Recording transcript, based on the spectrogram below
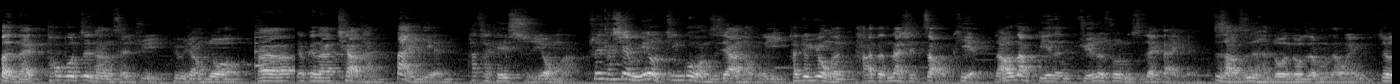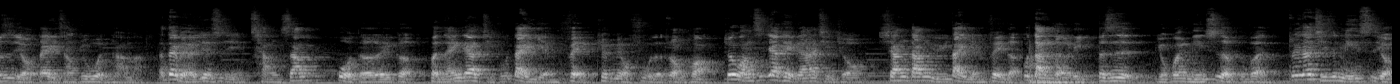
本来透过正常的程序，譬如像说他要跟他洽谈代言，他才可以使用嘛。所以他现在没有经过王思佳的同意，他就用了他的那些照片，然后让别人觉得说你是在代言。至少是很多人都这么认为，就是有代理商去问他嘛，那代表一件事情，厂商获得了一个本来应该要给付代言费却没有付的状况，所以王思佳可以跟他请求相当于代言费的不当得利，这是有关民事的部分，所以他其实民事有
